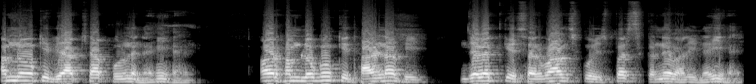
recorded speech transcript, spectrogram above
हम लोगों की व्याख्या पूर्ण नहीं है और हम लोगों की धारणा भी जगत के सर्वांश को स्पर्श करने वाली नहीं है।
